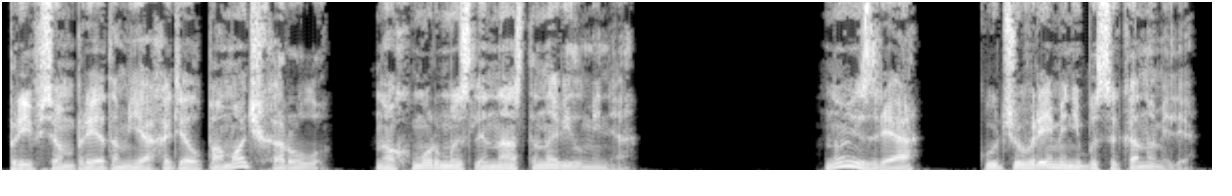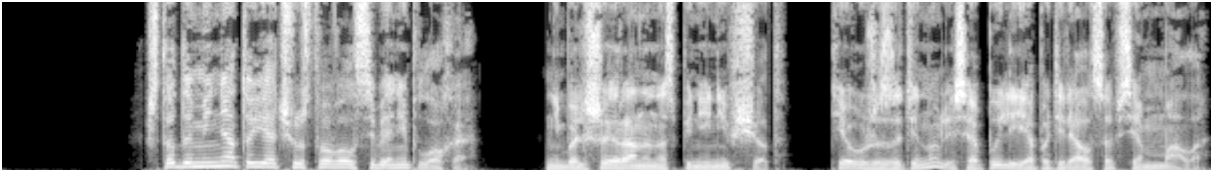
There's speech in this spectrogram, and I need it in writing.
При всем при этом я хотел помочь Харулу, но хмур мысленно остановил меня. Ну и зря, кучу времени бы сэкономили. Что до меня, то я чувствовал себя неплохо. Небольшие раны на спине не в счет. Те уже затянулись, а пыли я потерял совсем мало.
